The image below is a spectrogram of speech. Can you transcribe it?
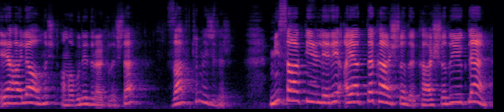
e hali almış ama bu nedir arkadaşlar? Zarf tümlecidir. Misafirleri ayakta karşıladı. Karşıladı yüklem.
